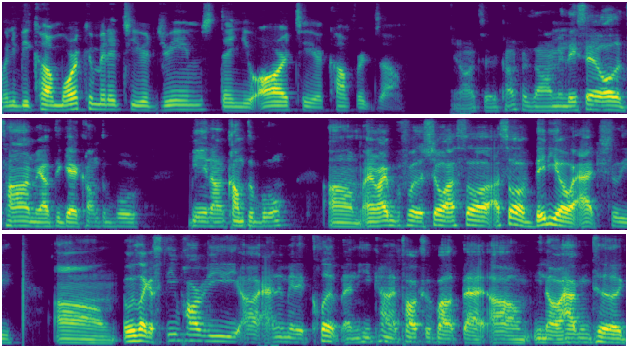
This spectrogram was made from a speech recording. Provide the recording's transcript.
when you become more committed to your dreams than you are to your comfort zone. You know, to your comfort zone. I mean, they say it all the time. You have to get comfortable being uncomfortable. Um, and right before the show, I saw I saw a video actually. Um, it was like a Steve Harvey uh, animated clip, and he kind of talks about that. Um, you know, having to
